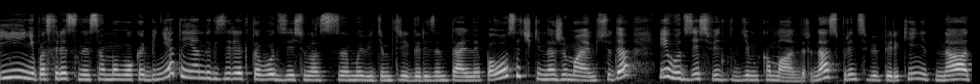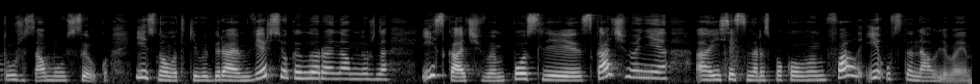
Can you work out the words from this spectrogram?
И непосредственно из самого кабинета Яндекс.Директа, вот здесь у нас э, мы видим три горизонтальные полосочки, нажимаем сюда, и вот здесь видим командир. Нас, в принципе, перекинет на ту же самую ссылку. И снова-таки выбираем версию, которая нам нужна, и скачиваем. После скачивания, а, естественно, распаковываем файл и устанавливаем.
